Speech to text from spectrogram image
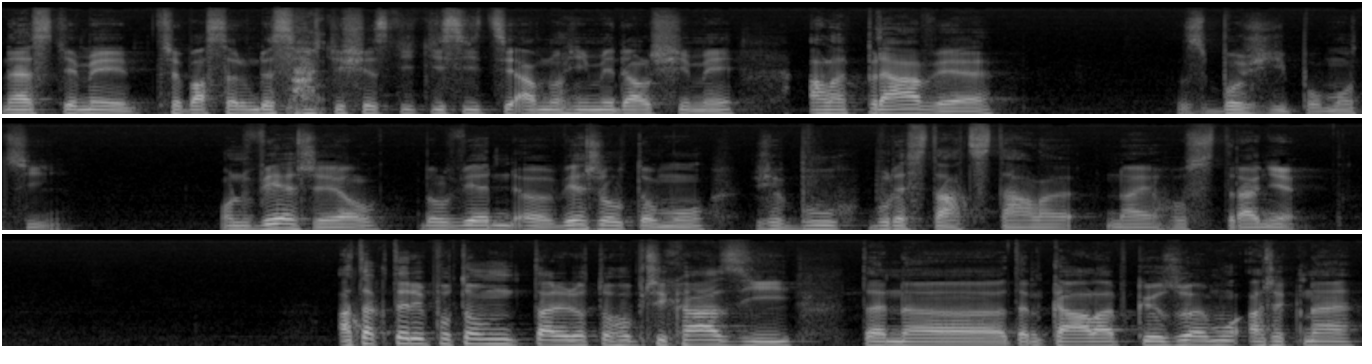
ne s těmi třeba 76 tisíci a mnohými dalšími, ale právě s boží pomocí. On věřil, byl věr, eh, věřil tomu, že Bůh bude stát stále na jeho straně. A tak tedy potom tady do toho přichází ten, eh, ten Káleb k Jozuemu a řekne,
